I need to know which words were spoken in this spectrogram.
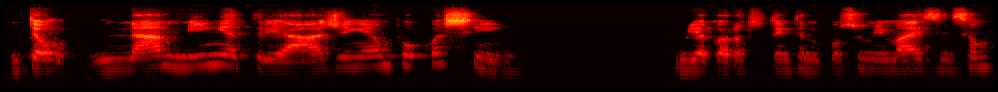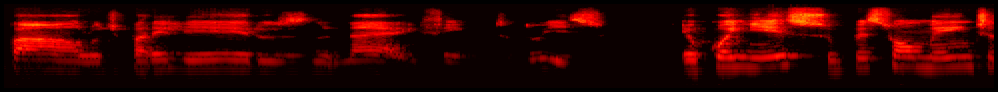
Então, na minha triagem é um pouco assim. E agora estou tentando consumir mais em São Paulo, de parelheiros, né? Enfim, tudo isso. Eu conheço pessoalmente,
